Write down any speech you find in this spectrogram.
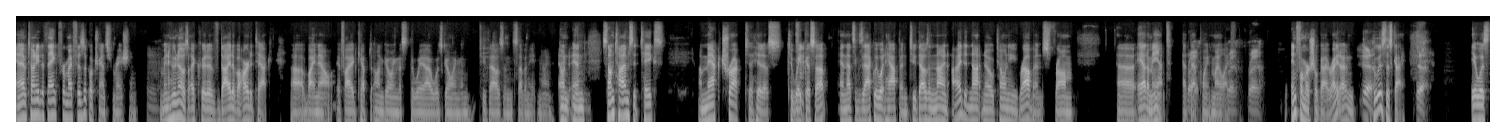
And I have Tony to thank for my physical transformation. Hmm. I mean, who knows? I could have died of a heart attack uh, by now if I had kept on going this the way I was going in 2007, 8, 9. And, and Mhm. sometimes it takes a Mack truck to hit us to wake us up. And that's exactly what happened. 2009, I did not know Tony Robbins from uh, Adam Ant at Right. that point in my life. right, right. Infomercial guy, right? I don't- Yeah, Who is this guy? yeah. It was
